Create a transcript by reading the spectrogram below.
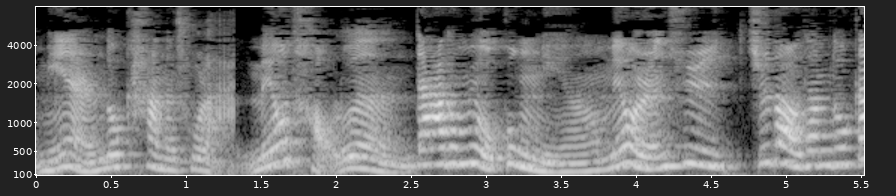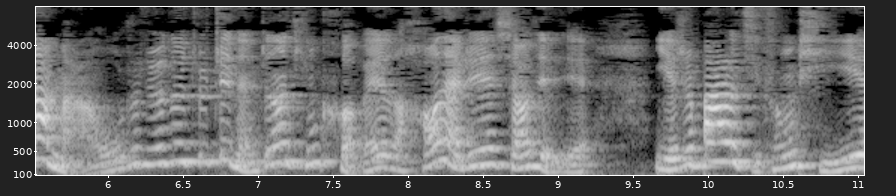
明眼人都看得出来。没有讨论，大家都没有共鸣，没有人去知道他们都干嘛。我是觉得就这点真的挺可悲的。好歹这些小姐姐。也是扒了几层皮，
